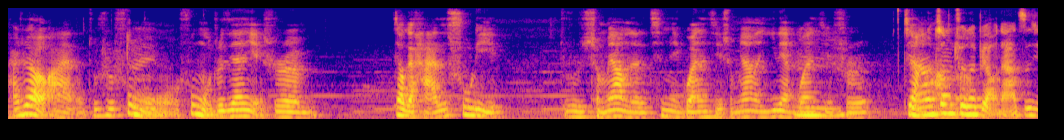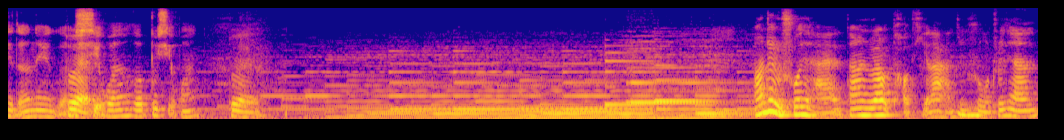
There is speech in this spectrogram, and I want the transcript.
还是要有爱的，就是父母，父母之间也是。要给孩子树立，就是什么样的亲密关系，什么样的依恋关系是这样正确的表达自己的那个喜欢和不喜欢。对。然后这个说起来，当然有点跑题啦。就是我之前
